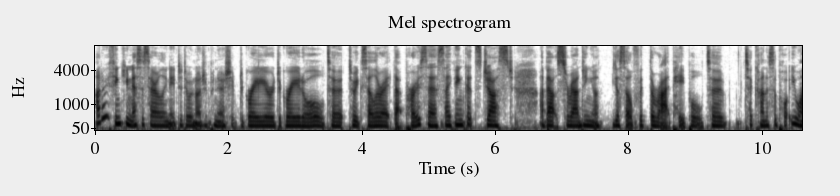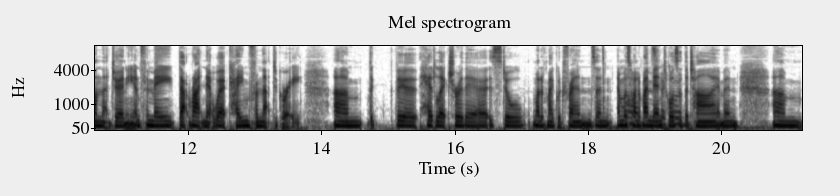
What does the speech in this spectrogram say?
I don't think you necessarily need to do an entrepreneurship degree or a degree at all to, to accelerate that process. I think it's just about surrounding your, yourself with the right people to, to kind of support you on that journey. And for me, that right network came from that degree. Um, the, the head lecturer there is still one of my good friends and, and was Oh, one of my that's so mentors at the time. And, um,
